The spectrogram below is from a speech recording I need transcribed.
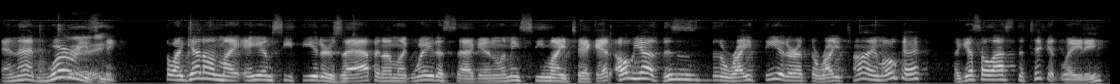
and that worries Okay. me. So I get on my AMC Theaters app and I'm like, wait a second, let me see my ticket. Oh, yeah, this is the right theater at the right time. Okay, I guess I'll ask the ticket lady.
